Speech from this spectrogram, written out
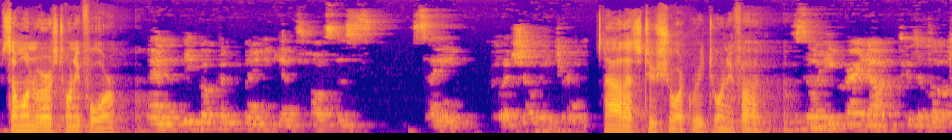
Someone, verse 24. And people complained against Moses, saying, What shall we drink? Ah, that's too short. Read 25. So he cried out to the Lord,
